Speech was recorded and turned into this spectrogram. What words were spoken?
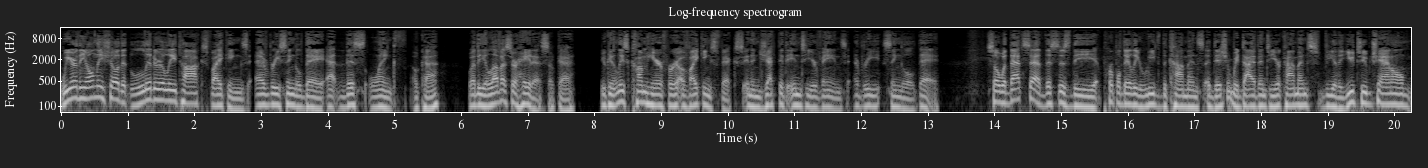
We are the only show that literally talks Vikings every single day at this length, okay? Whether you love us or hate us, okay? You can at least come here for a Vikings fix and inject it into your veins every single day. So, with that said, this is the Purple Daily Reads the Comments edition. We dive into your comments via the YouTube channel.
